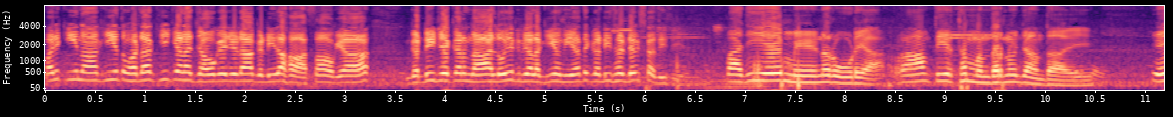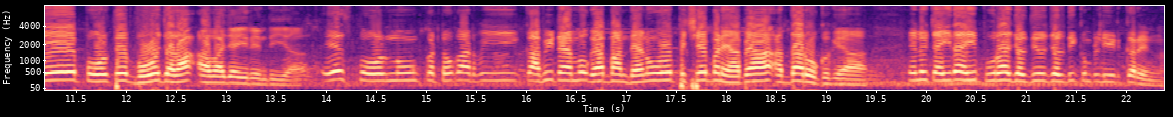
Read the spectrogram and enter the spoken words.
ਭਾਜੀ ਕੀ ਨਾਂ ਕੀ ਹੈ? ਤੁਹਾਡਾ ਕੀ ਕਹਿਣਾ ਚਾਹੋਗੇ? ਜਿਹੜਾ ਗੱਡੀ ਦਾ ਹਾਦਸਾ ਹੋ ਗਿਆ ਗੱਡੀ ਜੇਕਰ ਨਾ ਲੋਹੇ ਦੀਆਂ ਲੱਗੀਆਂ ਹੁੰਦੀਆਂ ਤੇ ਗੱਡੀ ਥੱਲੇ ਡਿੱਗ ਸਕਦੀ ਸੀ। ਭਾਜੀ ਇਹ ਮੇਨ ਰੋਡ ਆ। ਰਾਮ ਤੀਰਥ ਮੰਦਿਰ ਨੂੰ ਜਾਂਦਾ ਏ। ਇਹ ਪੁਲ ਤੇ ਬਹੁਤ ਜ਼ਿਆਦਾ ਆਵਾਜਾਈ ਰਹਿੰਦੀ ਆ। ਇਸ ਪੁਲ ਨੂੰ ਘੱਟੋ ਘੱਟ ਵੀ ਕਾਫੀ ਟਾਈਮ ਹੋ ਗਿਆ ਬਣਦਿਆਂ ਨੂੰ ਉਹ ਪਿੱਛੇ ਬਣਿਆ ਪਿਆ ਅੱਧਾ ਰੁਕ ਗਿਆ। ਇਹਨੂੰ ਚਾਹੀਦਾ ਸੀ ਪੂਰਾ ਜਲਦੀ ਤੋਂ ਜਲਦੀ ਕੰਪਲੀਟ ਕਰਨ।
